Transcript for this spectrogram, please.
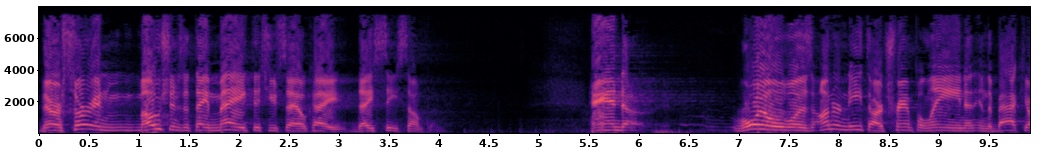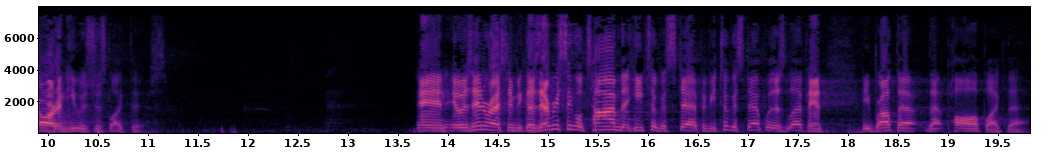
there are certain motions that they make that you say, okay, they see something. And uh, Royal was underneath our trampoline in the backyard, and he was just like this. And it was interesting because every single time that he took a step, if he took a step with his left hand, he brought that, that paw up like that.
